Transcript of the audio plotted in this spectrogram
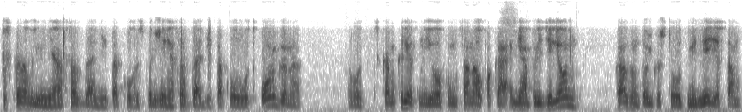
постановление о создании такого, распоряжение о создании такого вот органа. Вот. Конкретно его функционал пока не определен. Сказано только, что вот Медведев там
